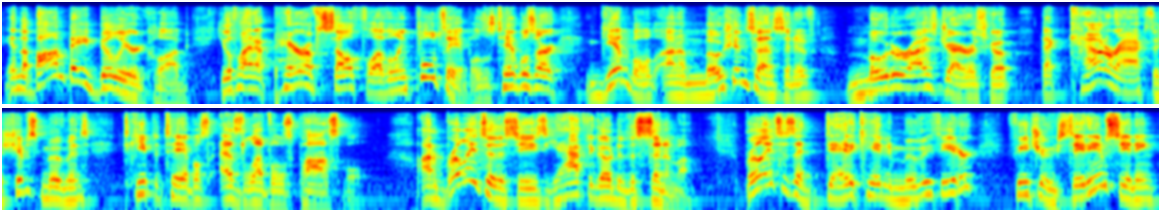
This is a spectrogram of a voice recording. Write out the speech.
In the Bombay Billiard Club, you'll find a pair of self-leveling pool tables. These tables are gimbaled on a motion-sensitive, motorized gyroscope that counteracts the ship's movements to keep the tables as level as possible. On Brilliance of the Seas, you have to go to the cinema. Brilliance is a dedicated movie theater featuring stadium seating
